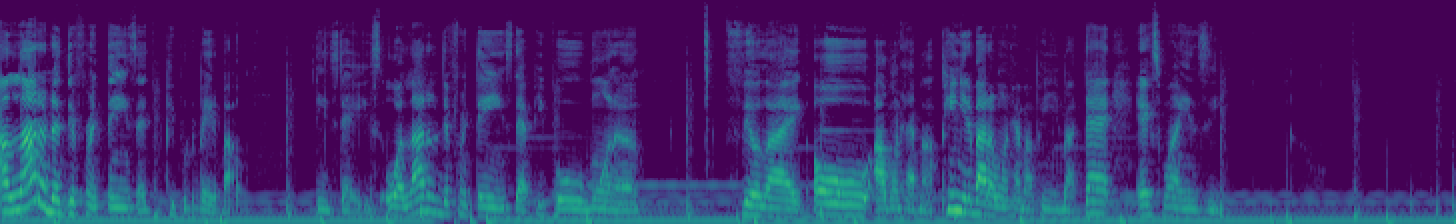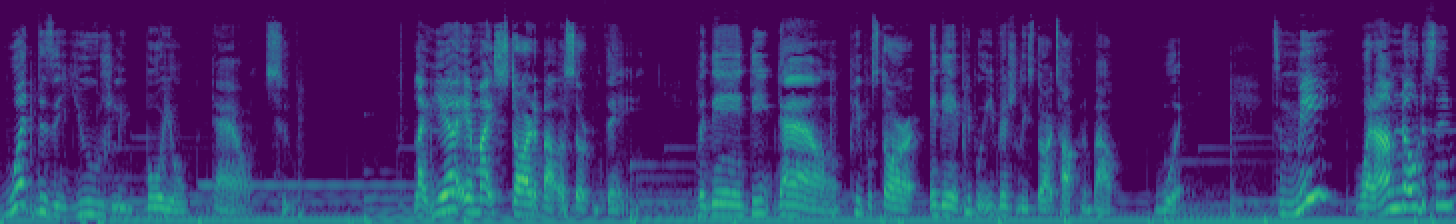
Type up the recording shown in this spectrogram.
A lot of the different things that people debate about these days, or a lot of the different things that people want to feel like, oh, I want to have my opinion about it, I want to have my opinion about that, X, Y, and Z. What does it usually boil down to? Like, yeah, it might start about a certain thing, but then deep down, people start, and then people eventually start talking about what. To me, what I'm noticing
